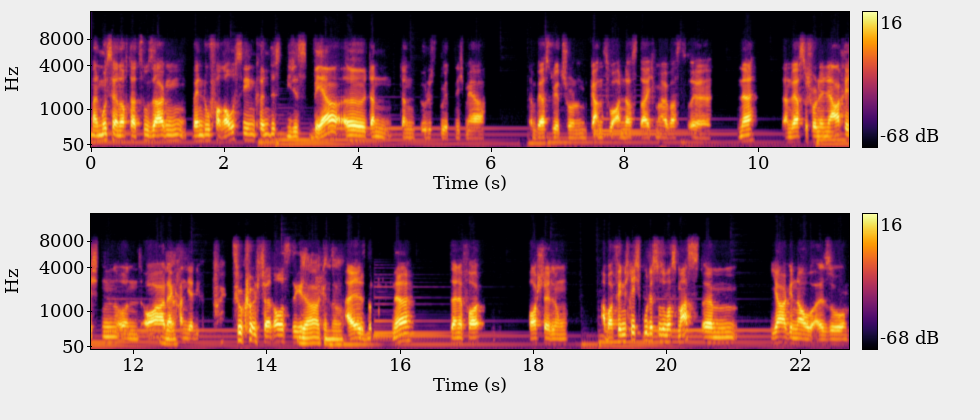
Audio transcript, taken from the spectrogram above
Man muss ja noch dazu sagen, wenn du voraussehen könntest, wie das wäre, äh, dann, dann würdest du jetzt nicht mehr, dann wärst du jetzt schon ganz woanders, sag ich mal, was, äh, ne? Dann wärst du schon in den Nachrichten und oh, ja. da kann ja die Zukunft heraussehen. Ja, genau. Also, ne? Deine Vor Vorstellung. Aber finde ich richtig gut, dass du sowas machst. Ähm, ja, genau. Also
